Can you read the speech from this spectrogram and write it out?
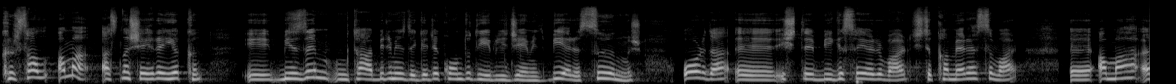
kırsal ama aslında şehre yakın. E, bizim tabirimizde gece kondu diyebileceğimiz bir yere sığınmış. Orada e, işte bilgisayarı var, işte kamerası var. E, ama e,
